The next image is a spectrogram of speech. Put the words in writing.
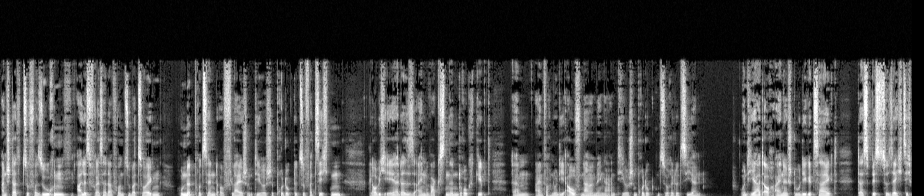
anstatt zu versuchen, alles Fresser davon zu überzeugen, 100% auf Fleisch und tierische Produkte zu verzichten, glaube ich eher, dass es einen wachsenden Druck gibt, ähm, einfach nur die Aufnahmemenge an tierischen Produkten zu reduzieren. Und hier hat auch eine Studie gezeigt, dass bis zu 60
